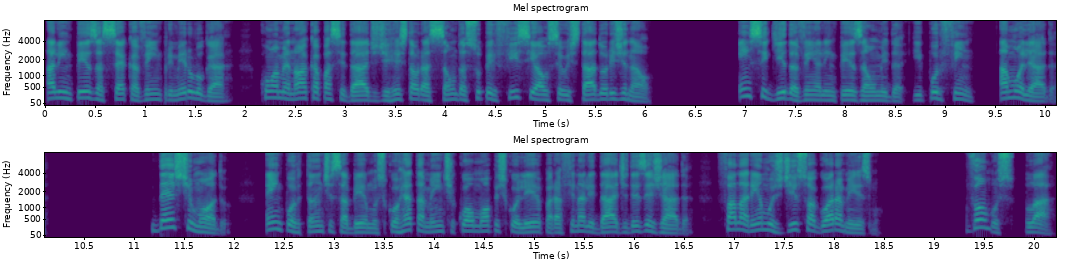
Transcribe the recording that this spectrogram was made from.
a limpeza seca vem em primeiro lugar, com a menor capacidade de restauração da superfície ao seu estado original. Em seguida vem a limpeza úmida e, por fim, a molhada. Deste modo, é importante sabermos corretamente qual mop escolher para a finalidade desejada. Falaremos disso agora mesmo. Vamos lá.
